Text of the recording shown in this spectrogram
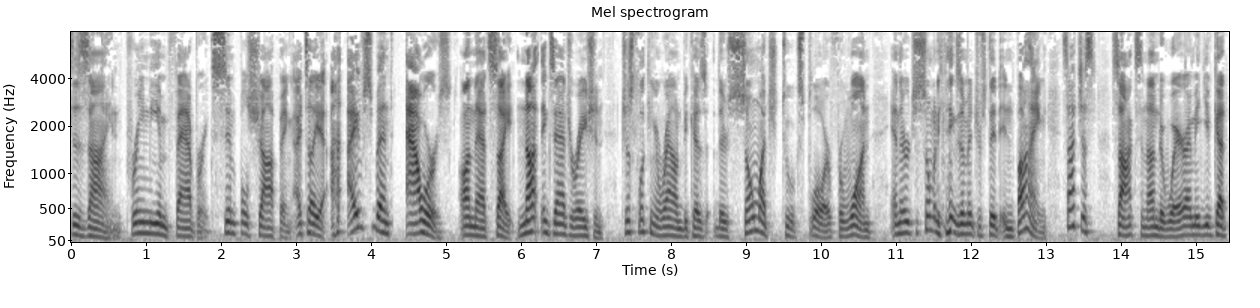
design, premium fabric, simple shopping. I tell you, I've spent hours on that site, not exaggeration, just looking around because there's so much to explore, for one, and there are just so many things I'm interested in buying. It's not just socks and underwear. I mean, you've got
